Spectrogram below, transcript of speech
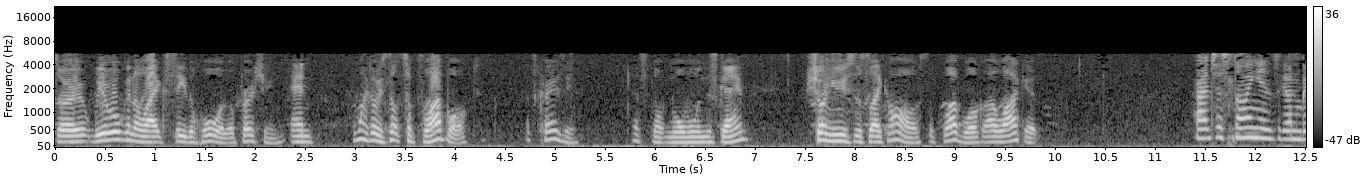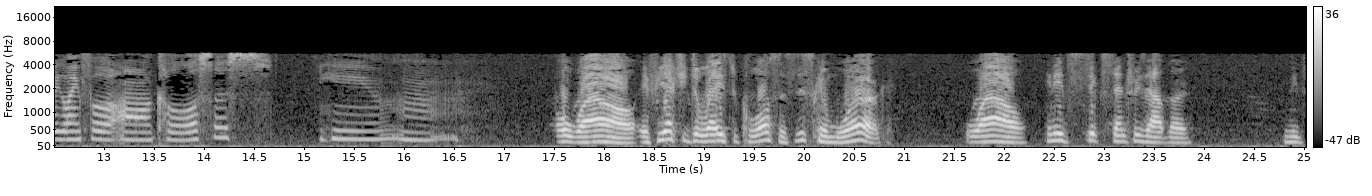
So we're all going to, like, see the horde approaching. And, oh my god, he's not supply blocked. That's crazy. That's not normal in this game. Sean Hughes is like, oh, supply block, I like it. Alright, just knowing is going to be going for uh, Colossus. He. Mm, Oh wow! If he actually delays to Colossus, this can work. Wow. He needs six sentries out though. He needs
